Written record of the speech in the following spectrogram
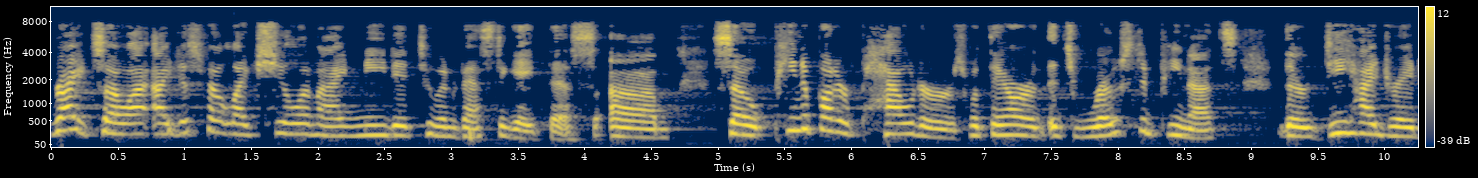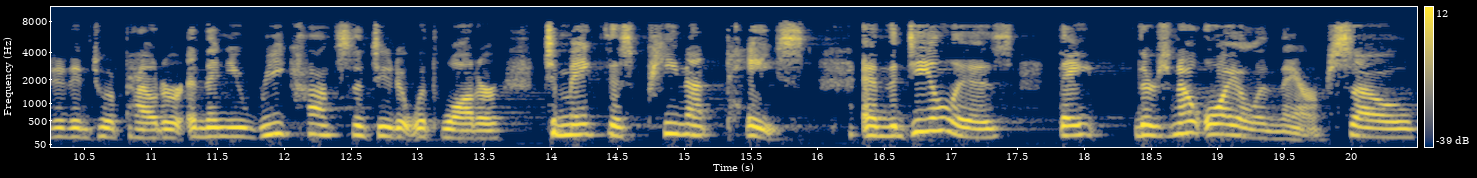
Right. So I, I just felt like Sheila and I needed to investigate this. Um, so peanut butter powders, what they are, it's roasted peanuts. They're dehydrated into a powder and then you reconstitute it with water to make this peanut paste. And the deal is they, there's no oil in there. So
